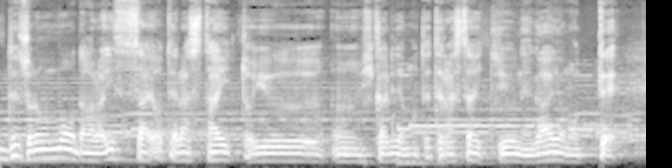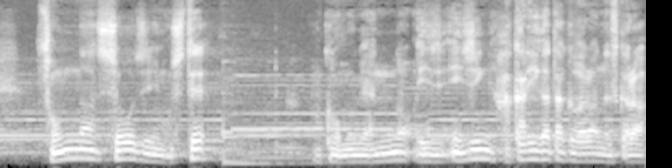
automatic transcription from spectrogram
でそれももうだから一切を照らしたいという、うん、光でもって照らしたいという願いを持ってそんな精進をしてこ無限の偉人計りがたくあるんですから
